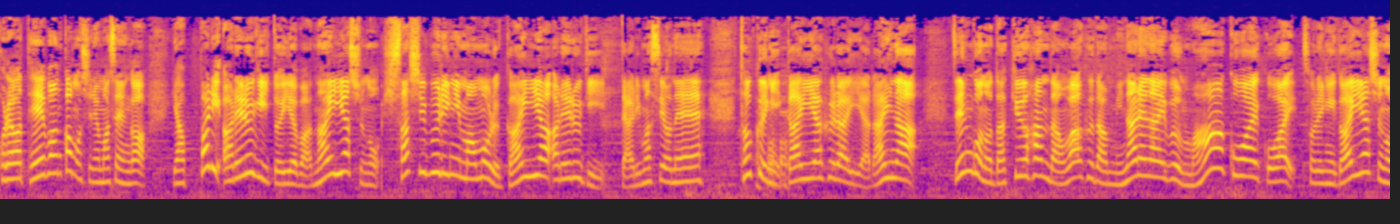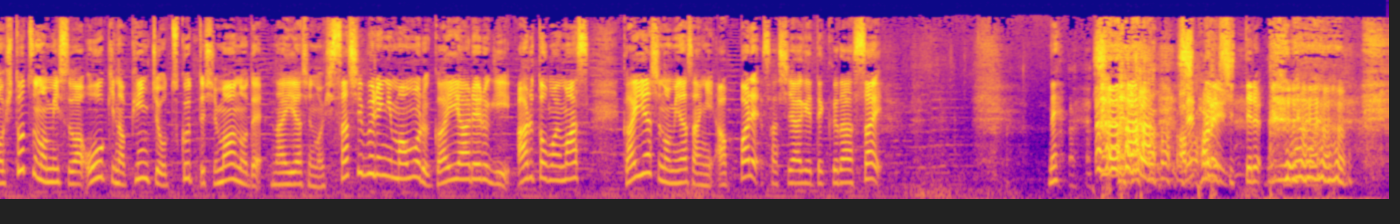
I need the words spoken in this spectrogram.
これは定番かもしれませんが、やっぱりアレルギーといえば内野手の久しぶりに守る外野アレルギーってありますよね。特に 外野フライやライナー。前後の打球判断は普段見慣れない分、まあ怖い怖い。それに外野手の一つのミスは大きなピンチを作ってしまうので、内野手の久しぶりに守る外野アレルギーあると思います。外野手の皆さんにあっぱれ差し上げてください。ね。知ってる。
